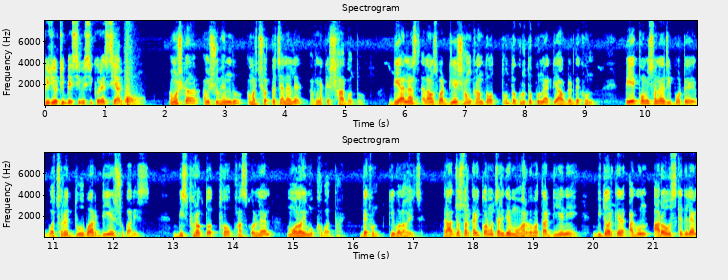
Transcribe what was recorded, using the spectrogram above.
ভিডিওটি বেশি বেশি করে শেয়ার করুন। নমস্কার, আমি শুভেন্দু। আমার ছোট্ট চ্যানেলে আপনাকে স্বাগত। ডিএনএস অ্যালাউন্স বা ডিএ সংক্রান্ত অত্যন্ত গুরুত্বপূর্ণ একটি আপডেট দেখুন। পে কমিশনের রিপোর্টে বছরে দুবার ডিএর সুপারিশ। বিস্ফোরক তথ্য ফাঁস করলেন মলয় মুখোপাধ্যায়। দেখুন কি বলা হয়েছে। রাজ্য সরকারি কর্মচারীদের মহার্ঘ ভাতা ডিএ নিয়ে বিতর্কের আগুন আরও উস্কে দিলেন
